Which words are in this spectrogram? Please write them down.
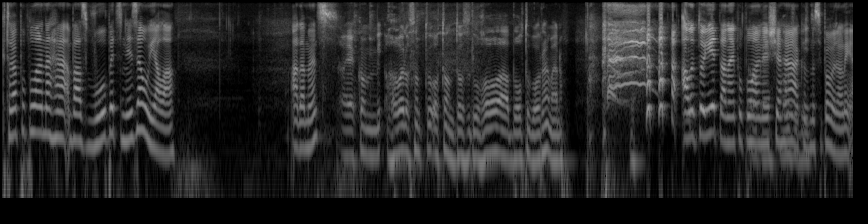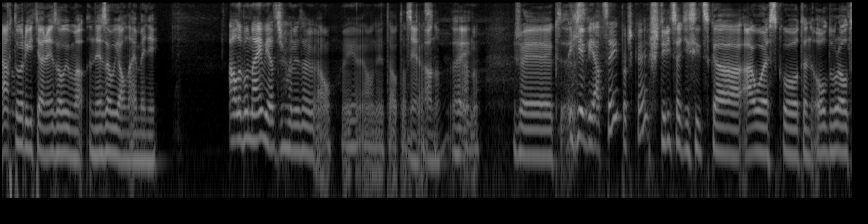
Ktorá populárna hra vás vôbec nezaujala? Adamec? A ako my, hovoril som tu o tom dosť dlho a bol tu Warhammer. Ale to je tá najpopulárnejšia Ok, hra, ako byť. sme si povedali, áno. Ktorý ťa nezaujal, nezaujal najmenej? Alebo najviac, že ho nezaujal. Hej, ale nie je tá otázka. Nie, asi. áno. Hej, áno. Že Ich je viacej? Počkaj. 40 tisícka ios ten Old World,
